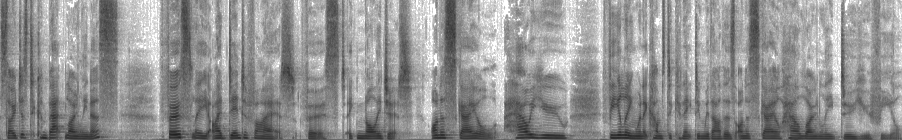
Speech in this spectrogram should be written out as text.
So, just to combat loneliness, firstly, identify it first, acknowledge it on a scale, how are you feeling when it comes to connecting with others? On a scale, how lonely do you feel?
